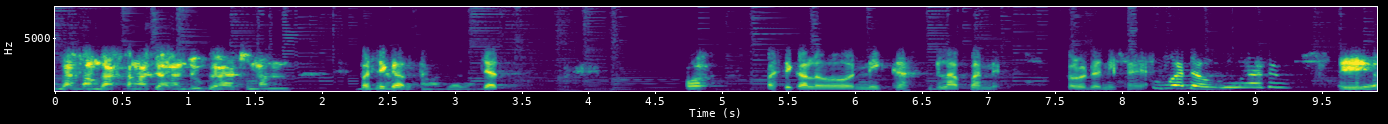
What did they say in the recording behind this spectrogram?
Nggak setengah setengah jalan juga, cuman Pasti kan- setengah jalan. Jat, Oh, pasti kalau nikah delapan ya. Kalau udah nikah ya. Waduh, waduh. iya.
